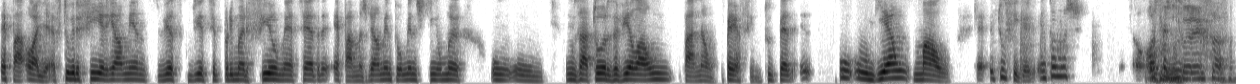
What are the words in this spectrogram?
Epá, olha, a fotografia realmente vê-se que devia de ser o primeiro filme, etc. Epá, mas realmente pelo menos tinha uma, um, um, uns atores, havia lá um, pá, não, péssimo, tudo péssimo. O, o guião, mau. Eh, tu ficas, então, mas. O seja, produtor é que safa.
